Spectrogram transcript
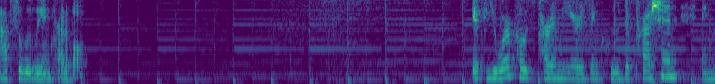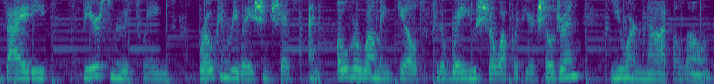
absolutely incredible. If your postpartum years include depression, anxiety, fierce mood swings, broken relationships, and overwhelming guilt for the way you show up with your children, you are not alone.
